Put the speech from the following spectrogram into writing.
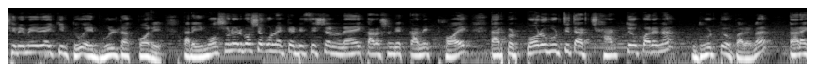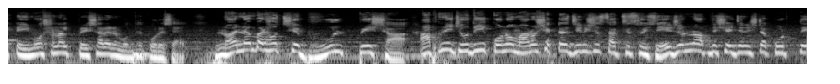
ছেলেমেয়েরাই কিন্তু এই ভুলটা করে। তারা ইমোশনের বসে কোনো একটা ডিসিশন নেয়, কারোর সঙ্গে কানেক্ট হয়, তারপর পরবর্তীতে আর ছাড়তেও পারে না, ধরতেও পারে না। তারা একটা ইমোশনাল প্রেশারের মধ্যে পড়ে যায়। নয় নাম্বার হচ্ছে ভুল পেশা। আপনি যদি কোনো মানুষ একটা জিনিসে সাকসেস হয়েছে এই জন্য আপনি সেই জিনিসটা করতে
